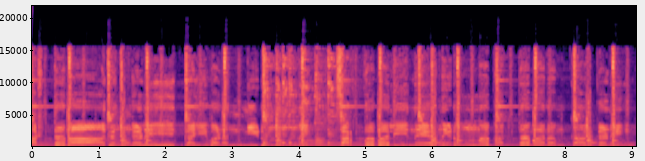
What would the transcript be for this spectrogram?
അഷ്ടനാഗങ്ങളെ കൈവണങ്ങിടുന്നേ. സർപ്പബലി നേർന്നിടുന്ന ഭക്തമനം കാക്കണേ.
